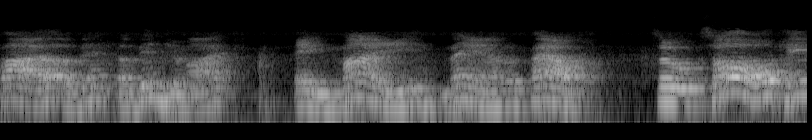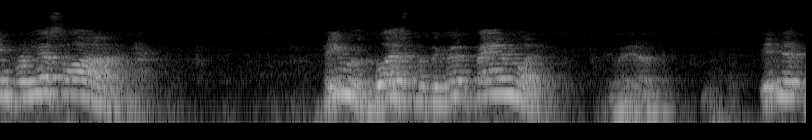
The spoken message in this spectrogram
Aphiah, a Benjamite, a mighty man of power. So Saul came from this line. He was blessed with a good family. Amen. Isn't it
